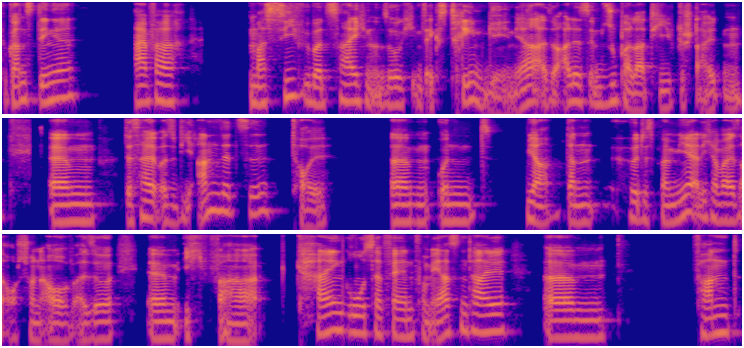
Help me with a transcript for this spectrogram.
Du kannst Dinge einfach massiv überzeichnen und so ins Extrem gehen, ja, also alles im Superlativ gestalten. Ähm, deshalb also die Ansätze, toll. Ähm, und ja, dann hört es bei mir ehrlicherweise auch schon auf. Also, ähm, ich war kein großer Fan vom 1. Teil, ähm, fand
